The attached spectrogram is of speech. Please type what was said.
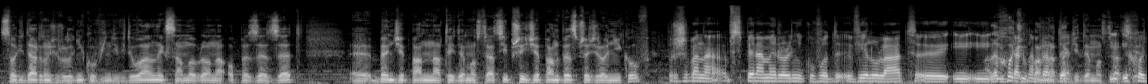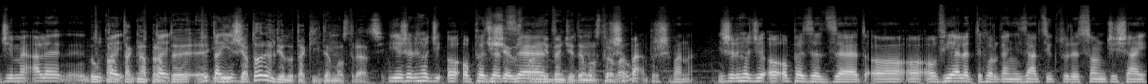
Solidarność Rolników Indywidualnych, Samobrona OPZZ. E, będzie pan na tej demonstracji? Przyjdzie pan wesprzeć rolników? Proszę pana, wspieramy rolników od wielu lat y, i, i Ale i chodził tak pan na naprawdę, takie demonstracje. I, I chodzimy, ale Był tutaj, pan tak naprawdę tutaj, e, tutaj, jeżeli, inicjatorem wielu takich demonstracji. jeżeli chodzi o OPZZ... Dzisiaj już pan nie będzie demonstrował? Proszę, pa, proszę pana, jeżeli chodzi o OPZZ, o, o, o wiele tych organizacji, które są dzisiaj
